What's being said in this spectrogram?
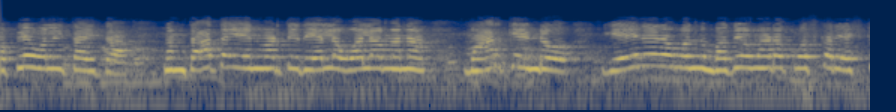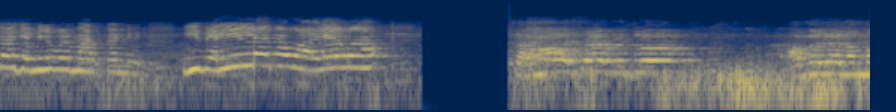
ಚಪ್ಪಲೆ ಹೊಲಿತಾ ಇದ್ದ, ನಮ್ಮ ತಾತ ಏನು ಮಾಡ್ತಿದ್ದ, ಎಲ್ಲ ಓಲಾಮನ ಮಾರ್ಕೊಂಡು ಏನೇನೋ ಒಂದು ಮದುವೆ ಮಾಡೋಕ್ಕೋಸ್ಕರ ಎಷ್ಟೋ ಜಮೀನುಗಳು ಮಾರ್ಕೊಂಡ್ವಿ. ಇವೆಲ್ಲ ನಾವು ಹಳೆವ ಆಮೇಲೆ ನಮ್ಮ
